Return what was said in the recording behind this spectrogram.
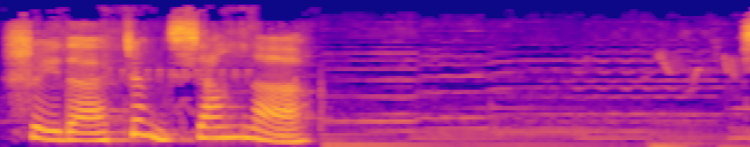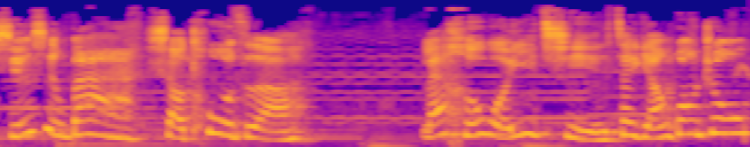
睡得正香呢。醒醒吧，小兔子，来和我一起在阳光中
